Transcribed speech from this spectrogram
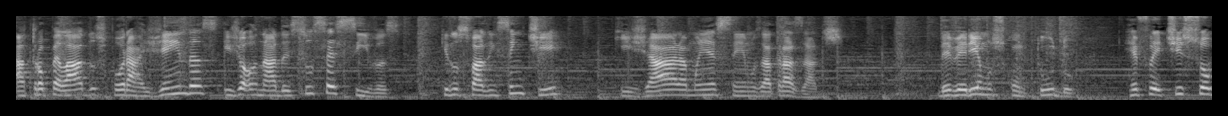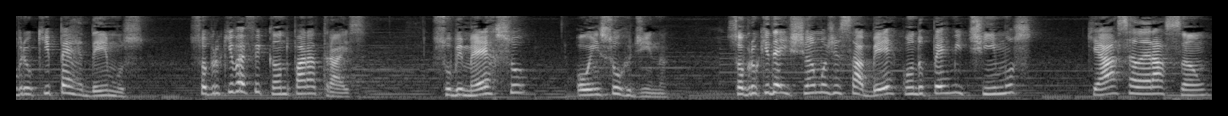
atropelados por agendas e jornadas sucessivas que nos fazem sentir que já amanhecemos atrasados. Deveríamos, contudo, refletir sobre o que perdemos, sobre o que vai ficando para trás, submerso ou em surdina, sobre o que deixamos de saber quando permitimos que a aceleração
